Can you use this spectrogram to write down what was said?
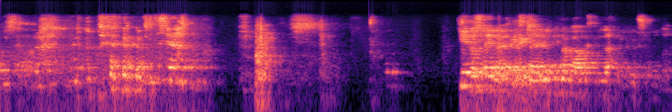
Kiitos teille, että nyt ihan kauheasti lähtenyt yksi muuta.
